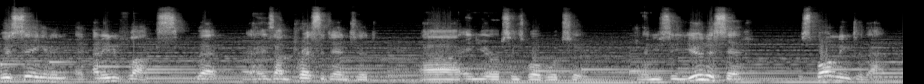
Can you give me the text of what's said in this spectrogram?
we're seeing an, an influx that is unprecedented uh, in Europe since World War II. And then you see UNICEF responding to that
